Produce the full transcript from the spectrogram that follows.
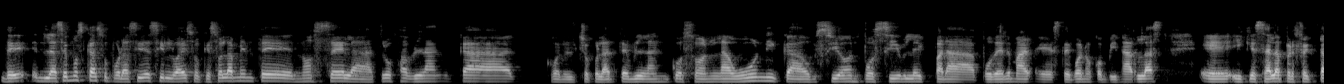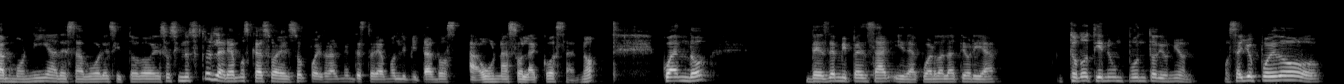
le hacemos caso, por así decirlo, a eso, que solamente, no sé, la trufa blanca con el chocolate blanco son la única opción posible para poder, este, bueno, combinarlas eh, y que sea la perfecta armonía de sabores y todo eso. Si nosotros le haríamos caso a eso, pues realmente estaríamos limitados a una sola cosa, ¿no? Cuando, desde mi pensar y de acuerdo a la teoría, todo tiene un punto de unión. O sea, yo puedo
